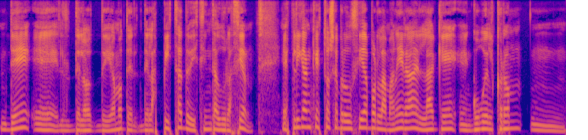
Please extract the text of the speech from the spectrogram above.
de, eh, de los, digamos, de, las pistas de distinta duración. Explican que esto se producía por la manera en la que eh, Google Chrome mm,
